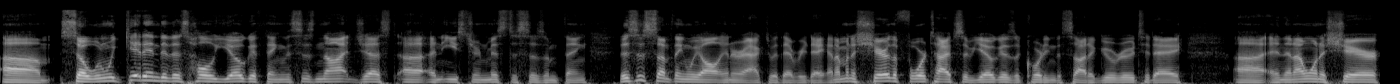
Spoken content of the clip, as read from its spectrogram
Um, so when we get into this whole yoga thing, this is not just uh, an Eastern mysticism thing. This is something we all interact with every day. And I'm going to share the four types of yogas according to Sadhguru today. Uh, and then I want to share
